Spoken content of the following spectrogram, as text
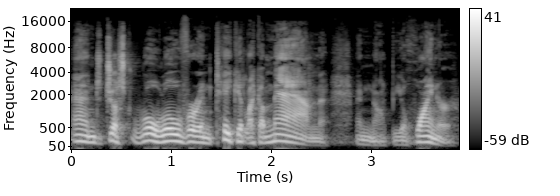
and just roll over and take it like a man and not be a whiner.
